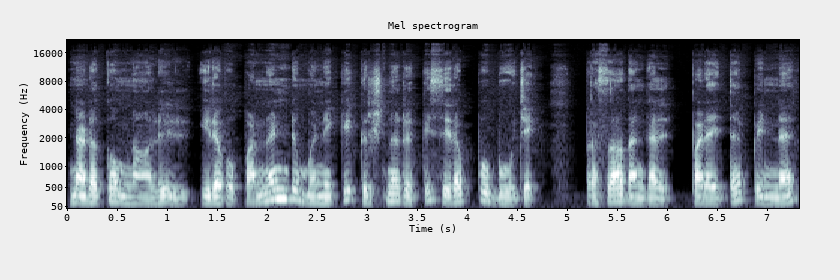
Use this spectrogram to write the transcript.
நடக்கும் நாளில் இரவு பன்னெண்டு மணிக்கு கிருஷ்ணருக்கு சிறப்பு பூஜை பிரசாதங்கள் படைத்த பின்னர்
